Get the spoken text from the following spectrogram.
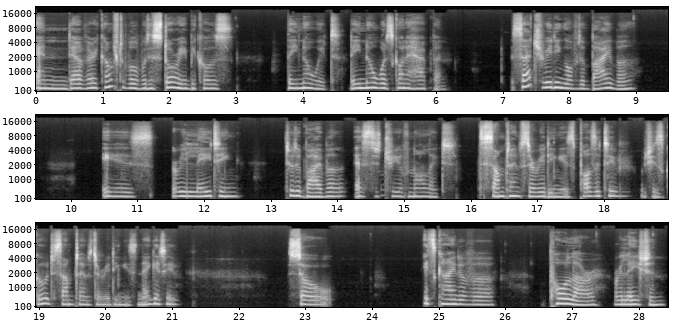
And they're very comfortable with the story because they know it, they know what's going to happen. Such reading of the Bible is relating to the Bible as the tree of knowledge. Sometimes the reading is positive, which is good, sometimes the reading is negative. So it's kind of a polar relation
